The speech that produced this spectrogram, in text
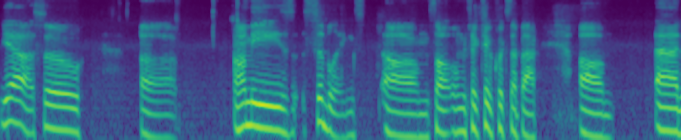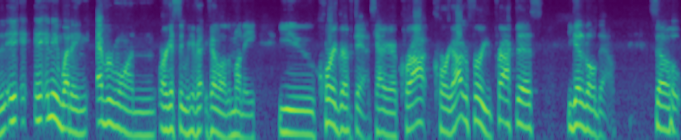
Yeah, so uh Ami's siblings. Um so let me take take a quick step back. Um at any wedding, everyone or I guess if you have, if you have a lot of money, you choreograph dance. Yeah, you're a choreo- choreographer, you practice, you get it all down. So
